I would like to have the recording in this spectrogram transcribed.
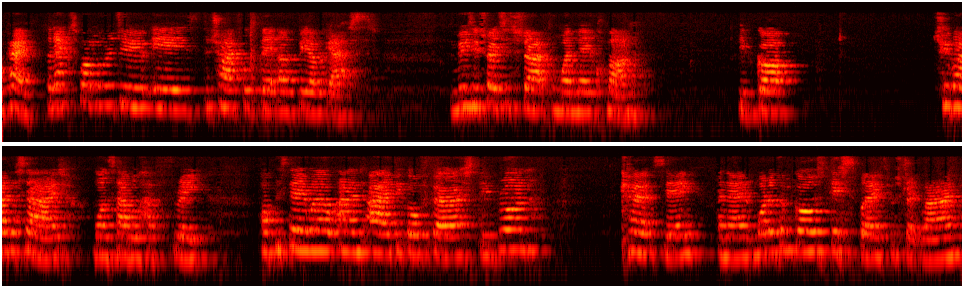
Okay, the next one we're going to do is the trifles bit of Be Our Guest. The music's ready to start from when they come on. You've got two by the side, one side will have three. Poppy Staywell and Ivy go first. They run, curtsy, and then one of them goes this way to a straight line,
